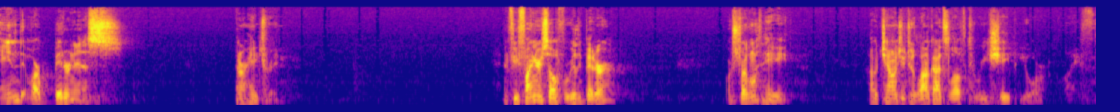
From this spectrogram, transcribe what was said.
end of our bitterness and our hatred. And if you find yourself really bitter or struggling with hate, I would challenge you to allow God's love to reshape your life.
